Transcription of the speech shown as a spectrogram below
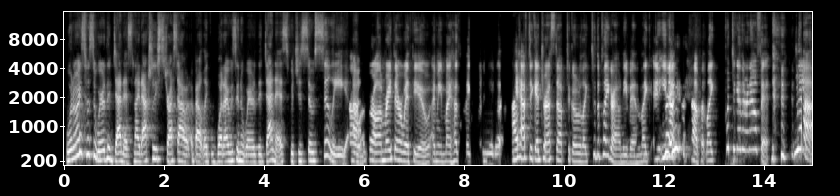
what am i supposed to wear the dentist? And i'd actually stress out about like what i was going to wear the dentist which is so silly oh, um, girl i'm right there with you. I mean my husband makes fun of me that i have to get dressed up to go like to the playground even like you know dressed up but like put together an outfit. Yeah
